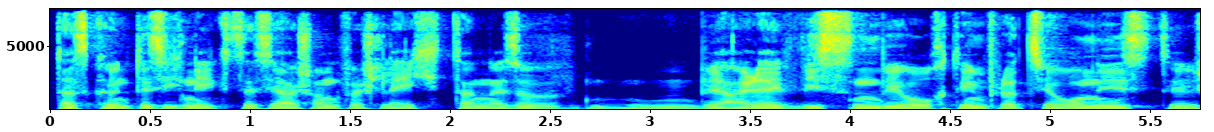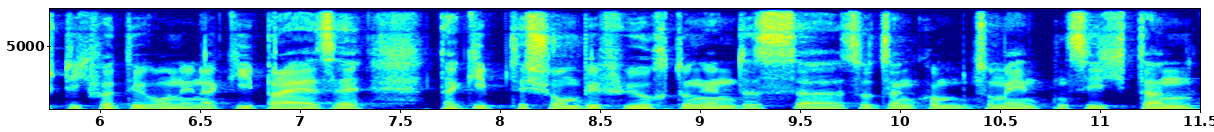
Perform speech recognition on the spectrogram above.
Das könnte sich nächstes Jahr schon verschlechtern. Also wir alle wissen, wie hoch die Inflation ist, Stichwort die hohen Energiepreise. Da gibt es schon Befürchtungen, dass äh, sozusagen Konsumenten sich dann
